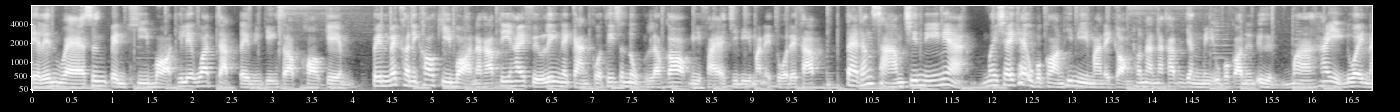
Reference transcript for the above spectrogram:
Alienware ซึ่งเป็นคีย์บอร์ดที่เรียกว่าจัดเต็มจริงๆสำหรับคอเกม เป็น Mechanical Keyboard นะครับ ที่ให้ Feeling ในการกดที่สนุก แล้วก็มีไฟ RGB มาในตัวด้วยครับ แต่ทั้ง 3 ชิ้นนี้เนี่ย ไม่ใช่แค่อุปกรณ์ที่มีมาในกล่องเท่านั้นนะครับ ยังมีอุปกรณ์อื่นๆ มาให้อีกด้วยใน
